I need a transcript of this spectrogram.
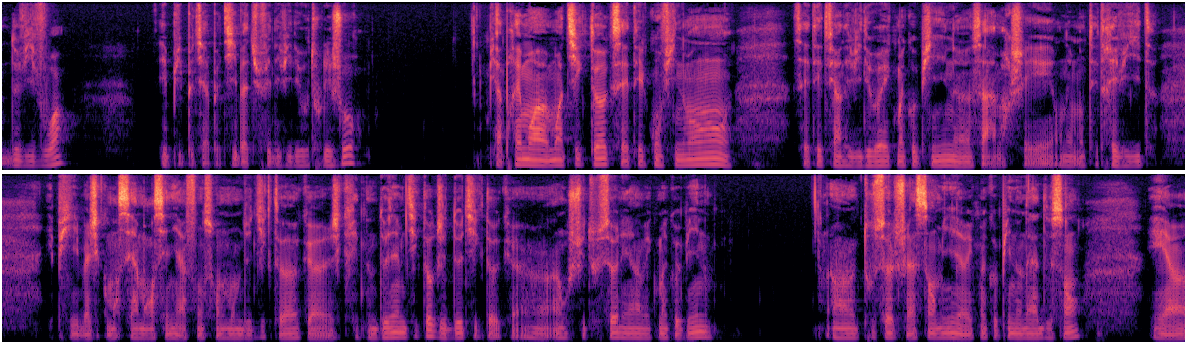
de vive voix. Et puis, petit à petit, bah, tu fais des vidéos tous les jours. Puis après, moi, moi, TikTok, ça a été le confinement. Ça a été de faire des vidéos avec ma copine. Ça a marché. On est monté très vite. Et puis, bah, j'ai commencé à me renseigner à fond sur le monde de TikTok. Euh, j'ai créé un deuxième TikTok. J'ai deux TikTok. Euh, un où je suis tout seul et un avec ma copine. tout seul, je suis à 100 000. Avec ma copine, on est à 200. Et, euh,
